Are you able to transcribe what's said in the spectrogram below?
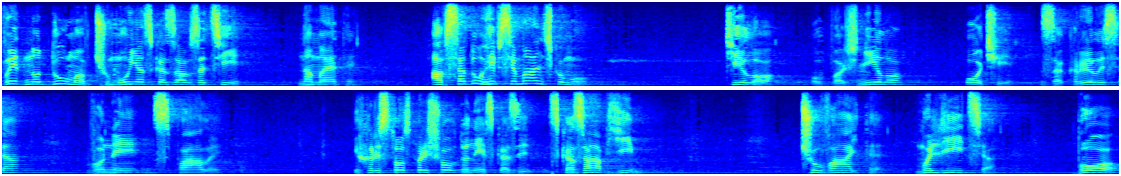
видно, думав, чому я сказав за ці намети. А в саду Гефсиманському тіло обважніло, очі закрилися, вони спали. І Христос прийшов до них, сказав їм, чувайте, моліться, бо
